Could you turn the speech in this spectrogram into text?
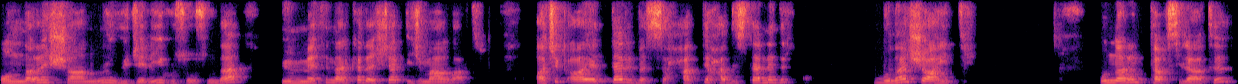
onların şanının yüceliği hususunda ümmetin arkadaşlar icma vardır. Açık ayetler ve sıhhatli hadisler nedir? Buna şahittir. Bunların tafsilatı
